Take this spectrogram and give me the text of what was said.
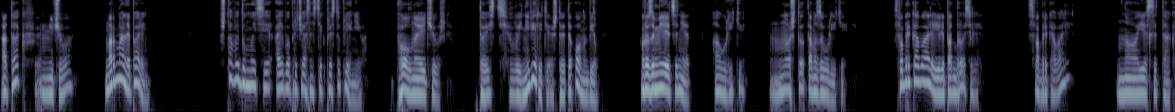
А так, ничего. Нормальный парень. Что вы думаете о его причастности к преступлению? Полная чушь. То есть вы не верите, что это он убил? Разумеется, нет. А улики? Ну что там за улики? Сфабриковали или подбросили? Сфабриковали? Но если так,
